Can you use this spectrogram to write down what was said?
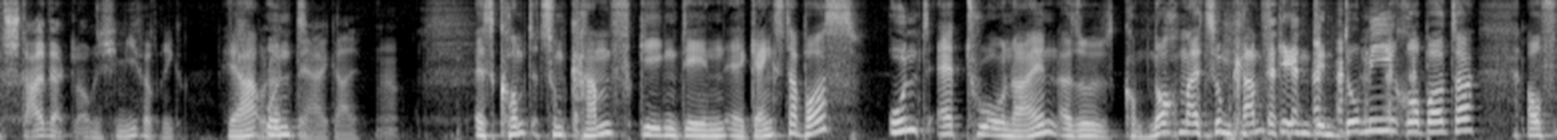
Stahlwerk, glaube ich. Chemiefabrik. Ja, Oder, und ja, egal. es kommt zum Kampf gegen den äh, Gangsterboss und Ed 209. Also es kommt nochmal zum Kampf gegen den Dummy-Roboter. Auf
